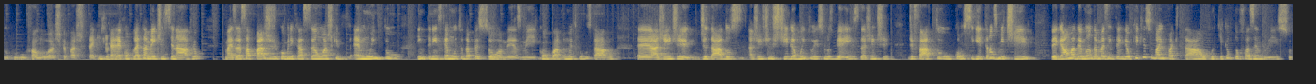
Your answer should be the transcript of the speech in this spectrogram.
o Google falou, acho que a parte técnica é completamente ensinável, mas essa parte de comunicação acho que é muito intrínseca, é muito da pessoa mesmo, e concordo muito com o Gustavo. É, a gente, de dados, a gente instiga muito isso nos BAs, da gente, de fato, conseguir transmitir, pegar uma demanda, mas entender o que, que isso vai impactar, o porquê que eu estou fazendo isso,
